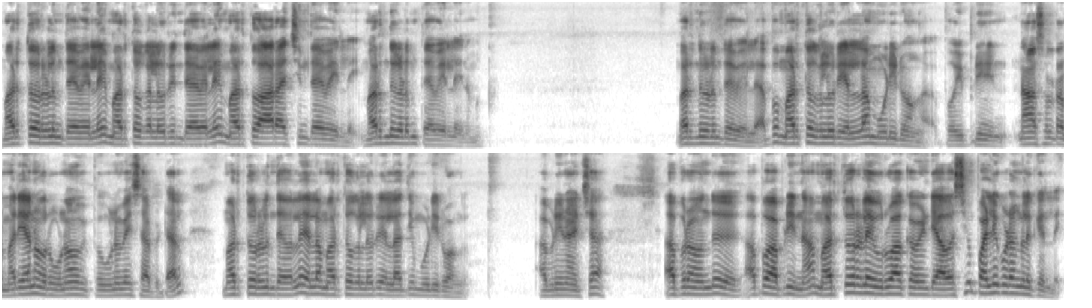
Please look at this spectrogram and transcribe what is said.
மருத்துவர்களும் தேவையில்லை மருத்துவக் கல்லூரியும் தேவையில்லை மருத்துவ ஆராய்ச்சியும் தேவையில்லை. மருந்துகளும் தேவையில்லை நமக்கு. மருந்துகளும் தேவையில்லை. அப்போ மருத்துவ கல்லூரி எல்லாம் மூடிடுவாங்க. அப்போது இப்படி நான் சொல்கிற மாதிரியான ஒரு உணவு இப்போ உணவை சாப்பிட்டால் மருத்துவர்களும் தேவையில்லை எல்லாம் மருத்துவக் கல்லூரி எல்லாத்தையும் மூடிடுவாங்க. அப்படின்னு ஆயிடுச்சா? அப்புறம் வந்து அப்போ அப்படின்னா மருத்துவர்களை உருவாக்க வேண்டிய அவசியம் பள்ளிக்கூடங்களுக்கு இல்லை.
